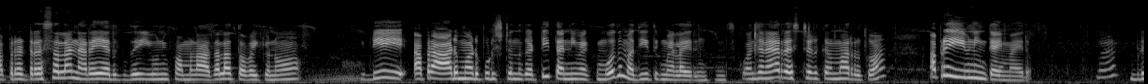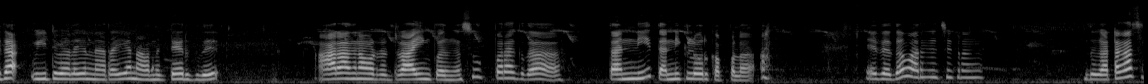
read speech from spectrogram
அப்புறம் ட்ரெஸ் எல்லாம் நிறைய இருக்குது யூனிஃபார்ம்லாம் அதெல்லாம் துவைக்கணும். இப்படியே அப்புறம் ஆடு மாடு பிடிச்சிட்டு வந்து கட்டி தண்ணி வைக்கும்போது மதியத்துக்கு மேலே ஆயிருங்க ஃப்ரெண்ட்ஸ் கொஞ்சம் நேரம் ரெஸ்ட் எடுக்கிற மாதிரி இருக்கும். அப்புறம் ஈவினிங் டைம் ஆயிரும். இப்படி தான் வீட்டு வேலைகள் நிறைய நடந்துக்கிட்டே இருக்குது. ஆராதனாவோட டிராயிங் பாருங்கள் சூப்பராக இருக்குதா? தண்ணி தண்ணிக்குள்ளே ஒரு கப்பலா? எதோ வரைஞ்சி வச்சுக்கிறாங்க இது கட்டகாசு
